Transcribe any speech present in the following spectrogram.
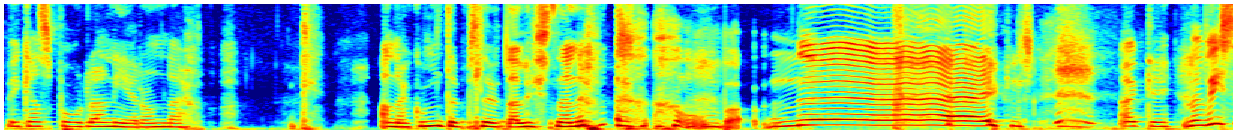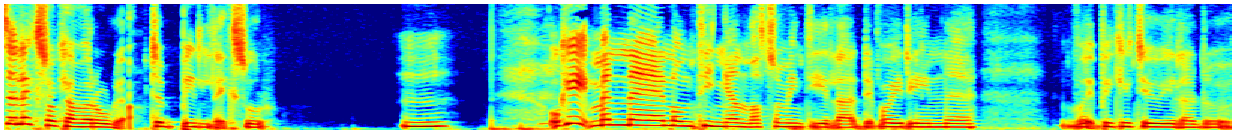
Vi kan spola ner dem där. Anna kommer inte sluta lyssna nu. Hon bara nej. Okej. Men vissa läxor kan vara roliga. Typ bildläxor. Mm. Okej, men eh, någonting annat som vi inte gillar. Det var ju din... Eh, vilket djur gillar du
